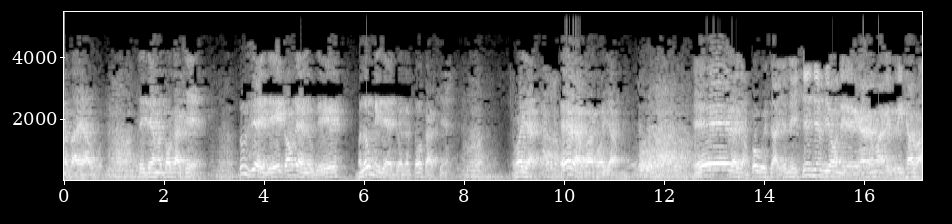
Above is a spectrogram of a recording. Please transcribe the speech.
မသားရဘူးစိတ်ထဲမတော့ကဖြစ်သူစိတ်တွေကောင်းတဲ့လူတွေ မလုံးမိတဲ့အတွက်လည်းတောကဖြစ်တပည့်ကြအဲ့ဒါဘာခေါ်ကြမလဲအဲဒါကြောင့်ပုဂ္ဂိုလ်စယနေ့ရှင်းရှင်းပြောနေတယ်ဒကာဓမ္မတွေသတိထားပါ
